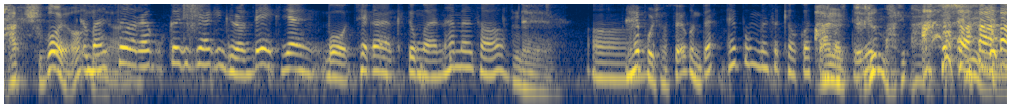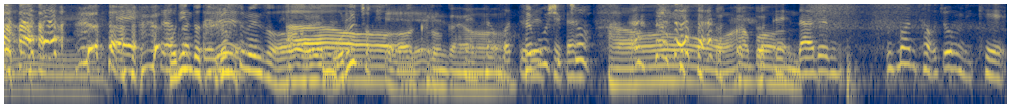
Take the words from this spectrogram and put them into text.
다 죽어요. 그냥. 마스터라고까지 하긴 그런데 그냥 뭐 제가 그동안 하면서 네. 어, 해 보셨어요, 근데? 해 보면서 겪었던 아유 것들. 들은 말이 많지. 네, 본인도 것들을- 들었으면서 아, 모른 척해. 그런가요? 네, 그런 해보고 제가- 싶죠? 아, 어, 한번 네, 나름 한번 저 좀 이렇게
